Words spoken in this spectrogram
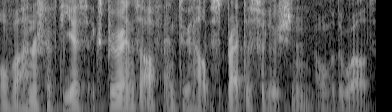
over 150 years experience of and to help spread the solution over the world.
